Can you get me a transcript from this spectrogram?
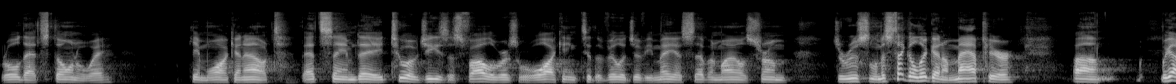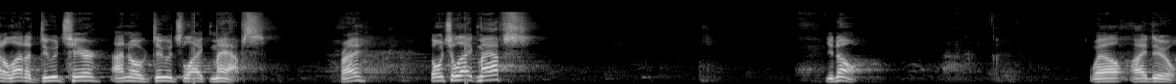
rolled that stone away came walking out. That same day, two of Jesus' followers were walking to the village of Emmaus, seven miles from Jerusalem. Let's take a look at a map here. Um, we got a lot of dudes here. I know dudes like maps, right? Don't you like maps? You don't. Well, I do.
